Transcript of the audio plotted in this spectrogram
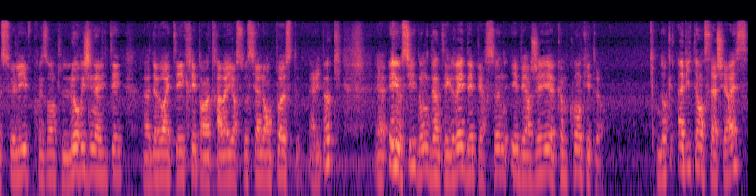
ce livre présente l'originalité d'avoir été écrit par un travailleur social en poste à l'époque. Euh, et aussi donc d'intégrer des personnes hébergées euh, comme co-enquêteurs. Donc habiter en CHRS,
